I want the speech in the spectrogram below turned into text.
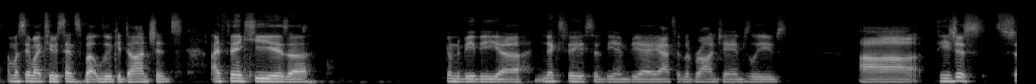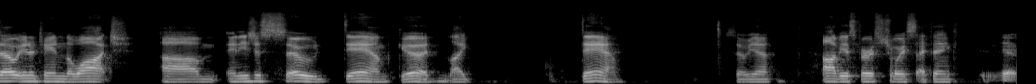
I'm gonna say my two cents about Luka Doncic. I think he is uh, going to be the uh, next face of the NBA after LeBron James leaves. Uh, he's just so entertaining to watch, um, and he's just so damn good. Like, damn. So yeah, obvious first choice, I think. yeah.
